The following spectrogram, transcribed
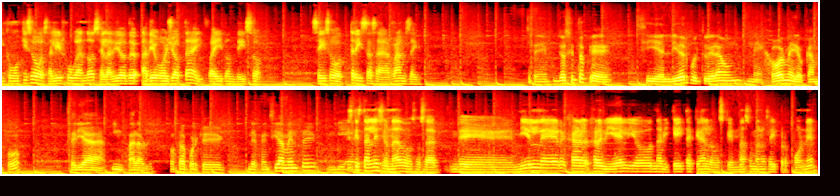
y como quiso salir jugando, se la dio a Diego Jota y fue ahí donde hizo, se hizo trizas a Ramsdale. Sí, yo siento que si el Liverpool tuviera un mejor mediocampo, sería imparable. O sea, porque defensivamente bien. Es que están lesionados, o sea, de Milner, Harvey Elliott, Navi Keita, que eran los que más o menos ahí proponen.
